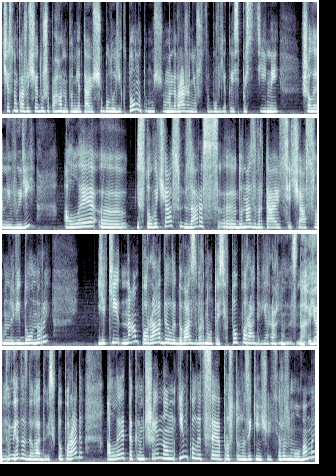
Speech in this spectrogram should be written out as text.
чесно кажучи, я дуже погано пам'ятаю, що було рік тому, тому що у мене враження, що це був якийсь постійний шалений вирій. Але е, із того часу зараз е, до нас звертаються часом нові донори, які нам порадили до вас звернутися. Хто порадив, я реально не знаю. Я не, я не здогадуюсь, хто порадив. Але таким чином інколи це просто закінчується розмовами,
